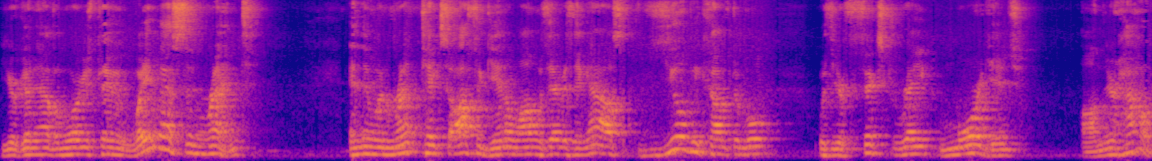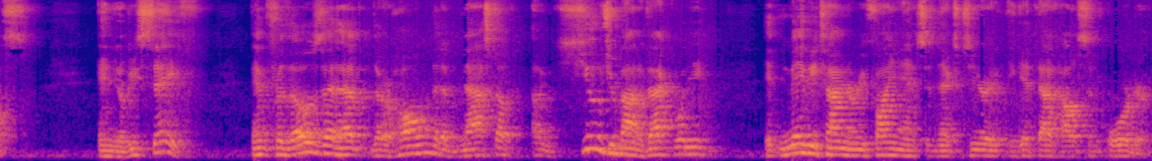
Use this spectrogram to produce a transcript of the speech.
you're going to have a mortgage payment way less than rent. And then when rent takes off again, along with everything else, you'll be comfortable with your fixed rate mortgage on their house and you'll be safe. And for those that have their home that have massed up a huge amount of equity, it may be time to refinance it next year and get that house in order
